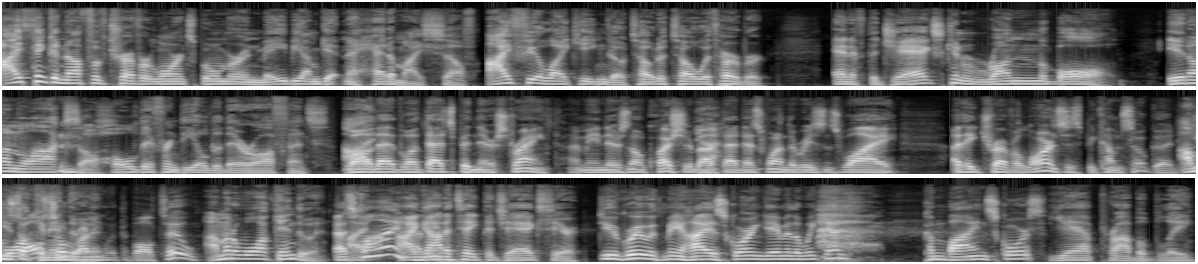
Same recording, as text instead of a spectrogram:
I think enough of Trevor Lawrence Boomer, and maybe I'm getting ahead of myself. I feel like he can go toe to toe with Herbert. And if the Jags can run the ball, it unlocks a whole different deal to their offense. Well, I- that well, that's been their strength. I mean, there's no question about Yeah. that. That's one of the reasons why I think Trevor Lawrence has become so good. I'm He's walking also into running it. with the ball too. I'm going to walk into it. That's I- fine. I, I got to take the Jags here. Do you agree with me? Highest scoring game of the weekend, combined scores. Yeah, probably.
